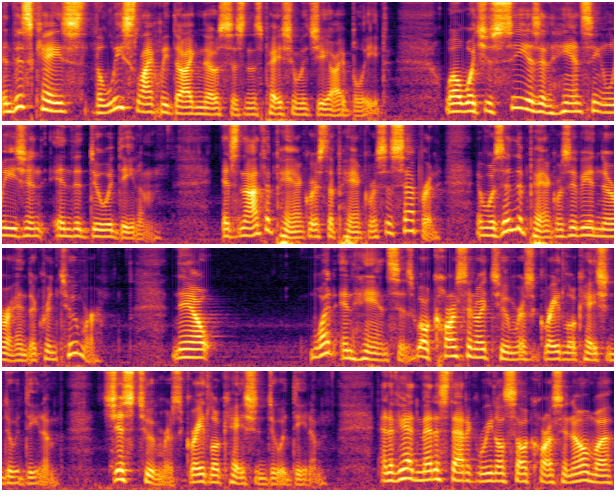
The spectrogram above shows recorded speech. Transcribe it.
In this case, the least likely diagnosis in this patient with GI bleed. Well, what you see is enhancing lesion in the duodenum. It's not the pancreas, the pancreas is separate. If it was in the pancreas, it'd be a neuroendocrine tumor. Now, what enhances? Well, carcinoid tumors, grade location duodenum. GIST tumors, grade location duodenum. And if you had metastatic renal cell carcinoma,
